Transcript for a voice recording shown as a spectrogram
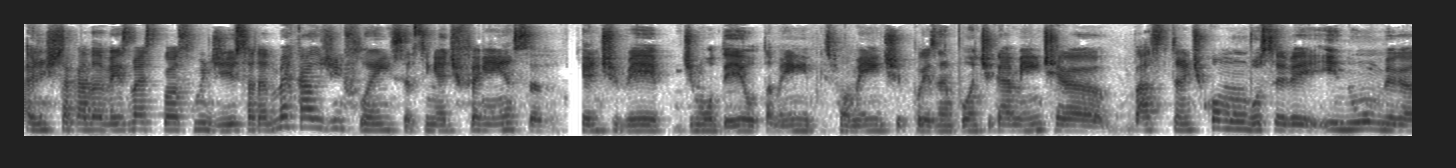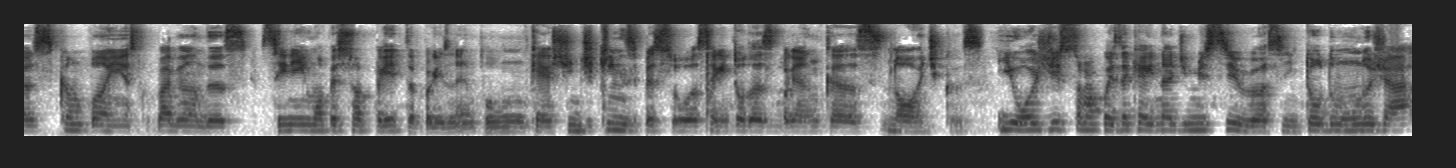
a gente está cada vez mais próximo disso, até no mercado de influência, assim, a diferença que a gente vê de modelo também, principalmente, por exemplo, antigamente era bastante comum você ver inúmeras campanhas, propagandas sem nenhuma pessoa preta, por exemplo, um casting de 15 pessoas serem todas brancas, nórdicas. E hoje isso é uma coisa que é inadmissível, assim, todo mundo já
